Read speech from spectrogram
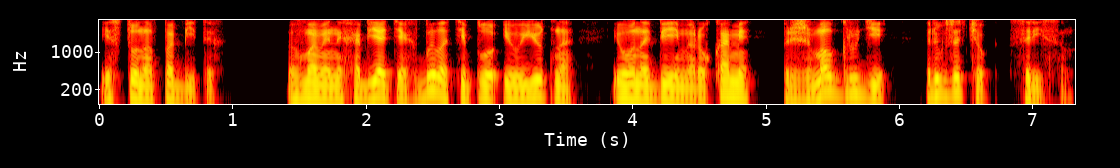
и стонов побитых. В маминых объятиях было тепло и уютно, и он обеими руками прижимал к груди рюкзачок с рисом.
